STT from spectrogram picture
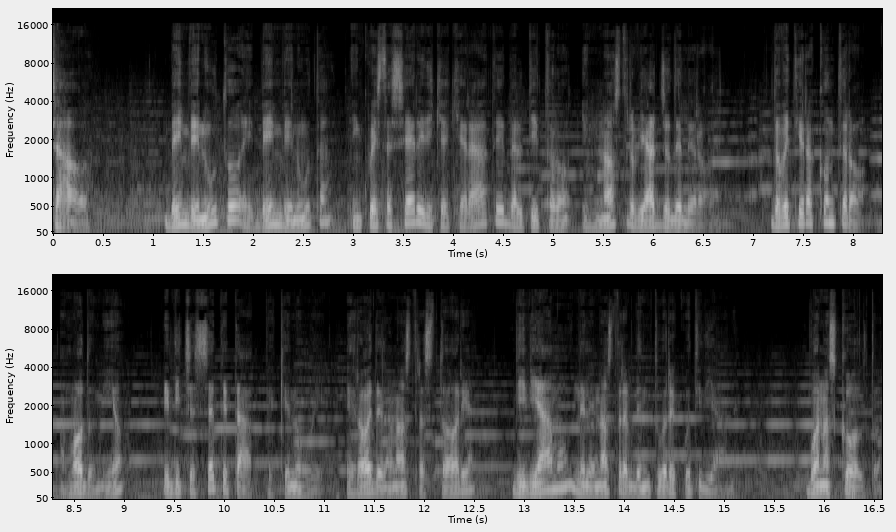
Ciao, benvenuto e benvenuta in questa serie di chiacchierate dal titolo Il nostro viaggio dell'eroe, dove ti racconterò, a modo mio, le 17 tappe che noi, eroi della nostra storia, viviamo nelle nostre avventure quotidiane. Buon ascolto!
